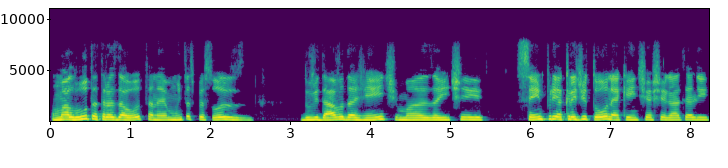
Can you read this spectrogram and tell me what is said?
uma luta atrás da outra, né? Muitas pessoas duvidava da gente, mas a gente sempre acreditou, né, que a gente ia chegar até ali.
